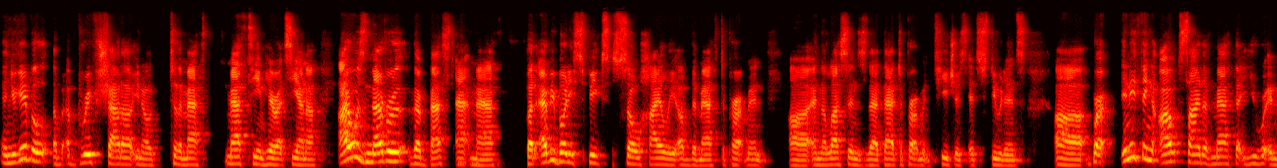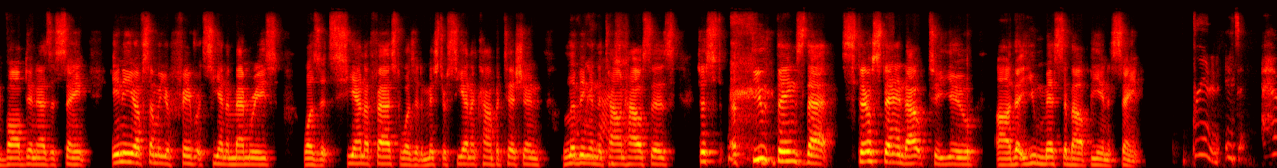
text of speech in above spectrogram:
And you gave a, a brief shout out you know to the math math team here at siena i was never the best at math but everybody speaks so highly of the math department uh, and the lessons that that department teaches its students uh, but anything outside of math that you were involved in as a saint, any of some of your favorite Siena memories? Was it Siena Fest? Was it a Mr. Siena competition? Living oh in the townhouses? Just a few things that still stand out to you uh, that you miss about being a saint. Brandon, it's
